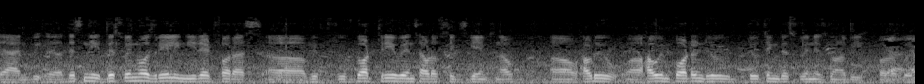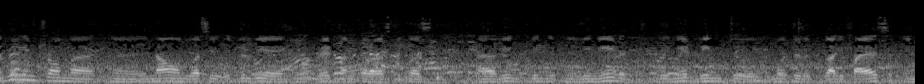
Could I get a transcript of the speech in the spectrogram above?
Yeah, and we, uh, this need, this win was really needed for us. Uh, we've, we've got three wins out of six games now. Uh, how do you, uh, how important do you, do you think this win is going to be for us going every forward? win from uh, uh, now onwards, it, it will be a great one for us because uh, we, we we need we need win to move to the qualifiers in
